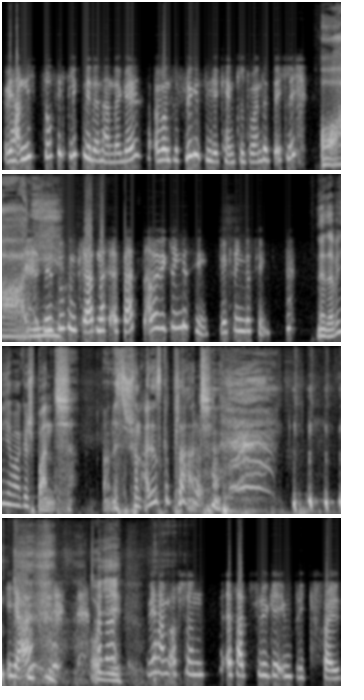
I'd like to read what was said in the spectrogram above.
wir haben nicht so viel Glück miteinander, gell? Aber unsere Flüge sind gecancelt worden tatsächlich. Oh, nee. Wir suchen gerade nach Ersatz, aber wir kriegen das hin. Wir kriegen das hin. Na, da bin ich aber gespannt. Es ist schon alles geplant. Ja, oh aber je. wir haben auch schon Ersatzflüge im Blick, falls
